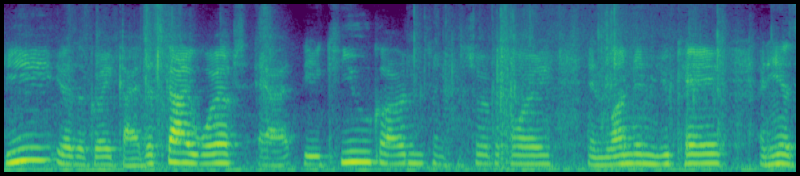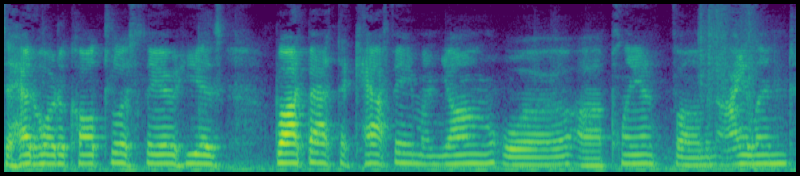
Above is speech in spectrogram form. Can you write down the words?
He is a great guy. This guy works at the Kew Gardens and Conservatory in London, UK, and he is the head horticulturalist there. He has brought back the café marron or uh, plant from an island.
